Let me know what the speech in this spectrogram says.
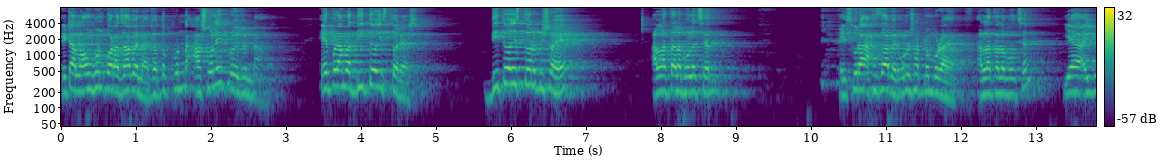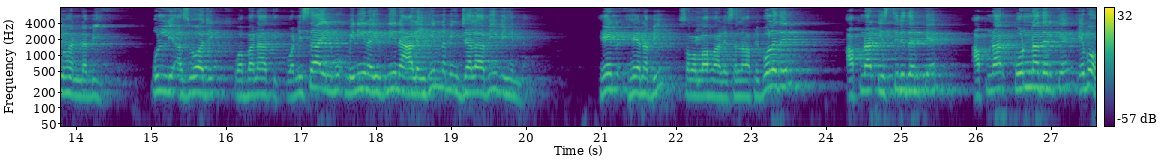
এটা লঙ্ঘন করা যাবে না। যতক্ষণ না আসলেই প্রয়োজন না হয়। এরপরে আমরা দ্বিতীয় স্তরে আসি। দ্বিতীয় স্তর বিষয়ে আল্লাহ তালা বলেছেন, এই সুরা আহজাবের উনষাট নম্বর আয়াত, আল্লাহ তালা বলছেন, ইয়া আইয়ুহান নবী উল্লি আজওয়াজিক ওয়া বানাতিক ওয়া নিসা ইল মুমিনিনা ইউদনিনা আলাইহিন্না মিন জালাবিবিহিন্না হে হে নবী সাল্লাল্লাহু আলাইহি সাল্লাম, আপনি বলে দিন, আপনার স্ত্রীদেরকে, আপনার কন্যাদেরকে এবং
